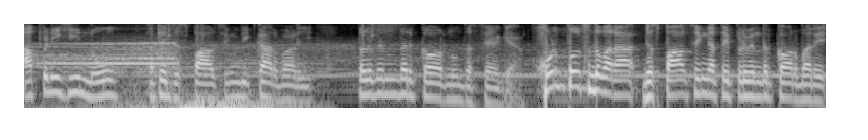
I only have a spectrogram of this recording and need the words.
ਆਪਣੀ ਹੀ ਨੂੰਹ ਅਤੇ ਜਸਪਾਲ ਸਿੰਘ ਦੀ ਘਰਵਾਲੀ ਪਲਵਿੰਦਰ ਕੌਰ ਨੂੰ ਦੱਸਿਆ ਗਿਆ। ਹੁਣ ਪੁਲਿਸ ਦੁਆਰਾ ਜਸਪਾਲ ਸਿੰਘ ਅਤੇ ਪਲਵਿੰਦਰ ਕੌਰ ਬਾਰੇ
